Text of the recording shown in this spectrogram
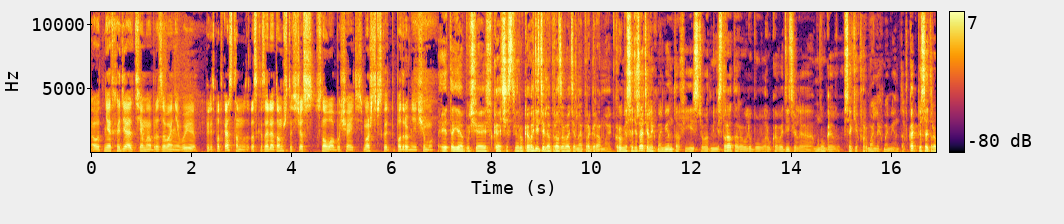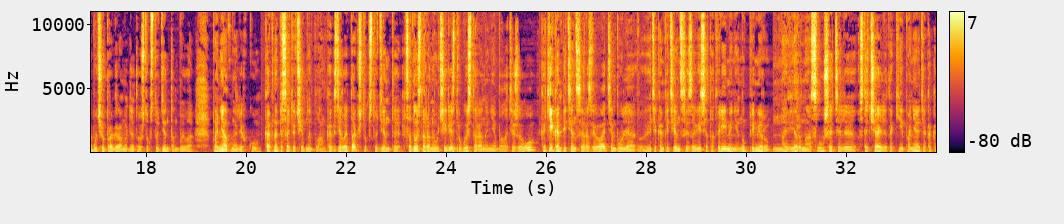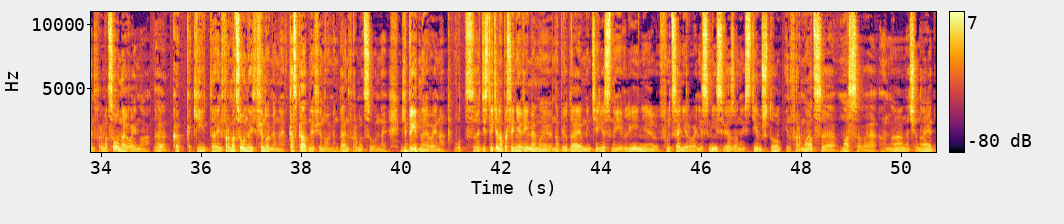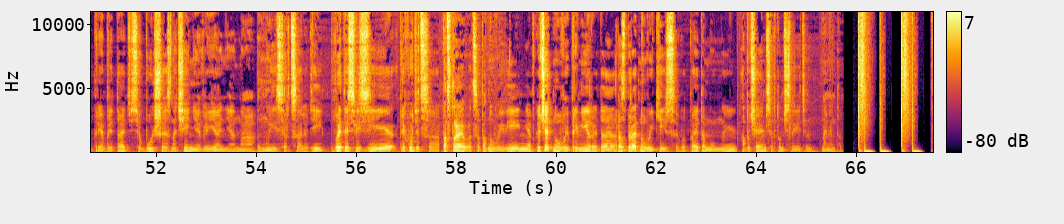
А вот не отходя от темы образования, вы перед подкастом рассказали о том, что сейчас снова обучаетесь. Можете рассказать поподробнее, чему? Это я обучаюсь в качестве руководителя образовательной программы. Кроме содержательных моментов, есть у администратора, у любого руководителя много всяких формальных моментов. Как писать рабочую программу для того, чтобы студентам было понятно легко? Как написать учебный план? Как сделать так, чтобы студенты с одной стороны учились, с другой стороны не было тяжело? Какие компетенции развивать? Тем более эти компетенции зависят от времени, ну, к примеру, наверное, слушатели встречали такие понятия, как информационная война, да, как какие-то информационные феномены, каскадный феномен, да, информационная, гибридная война. Вот э, действительно, в последнее время мы наблюдаем интересные явления в функционировании СМИ, связанные с тем, что информация массовая, она начинает приобретать все большее значение влияние на умы и сердца людей. В этой связи приходится подстраиваться под новые веяния, включая изучать новые примеры, да, разбирать новые кейсы. Вот поэтому мы обучаемся в том числе этим моментам.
